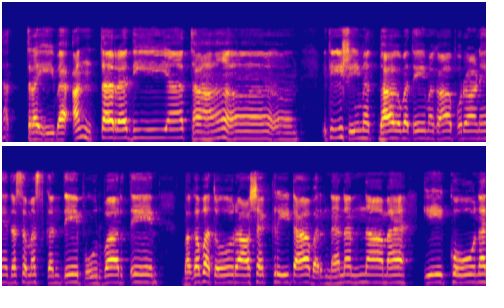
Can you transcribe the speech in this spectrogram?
तत्रैव अन्तरदीयता। इति श्रीमद्भागवते महापुराणे दशमस्कन्ते पूर्वार्ते भगवतो राशक्रीटावर्णनं नाम एकोनत्रिशोऽध्यायः।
